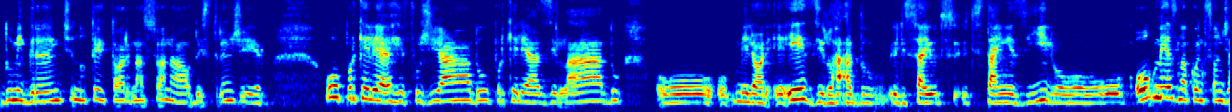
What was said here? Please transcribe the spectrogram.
do migrante no território nacional, do estrangeiro. Ou porque ele é refugiado, ou porque ele é asilado, ou, ou melhor, exilado, ele saiu, está em exílio, ou, ou mesmo na condição de,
